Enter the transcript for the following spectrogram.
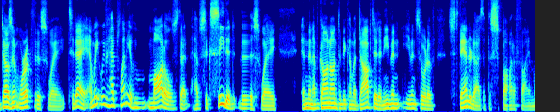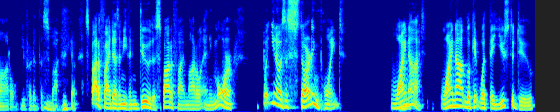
doesn't work this way today, and we, we've had plenty of models that have succeeded this way and then have gone on to become adopted and even even sort of standardized like the spotify model you've heard of the spot mm-hmm. you know, spotify doesn't even do the spotify model anymore but you know as a starting point why mm-hmm. not why not look at what they used to do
